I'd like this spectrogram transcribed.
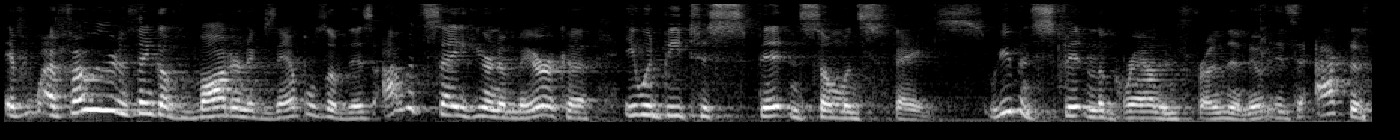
If, if I were to think of modern examples of this, I would say here in America, it would be to spit in someone's face or even spit in the ground in front of them. It's an act of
